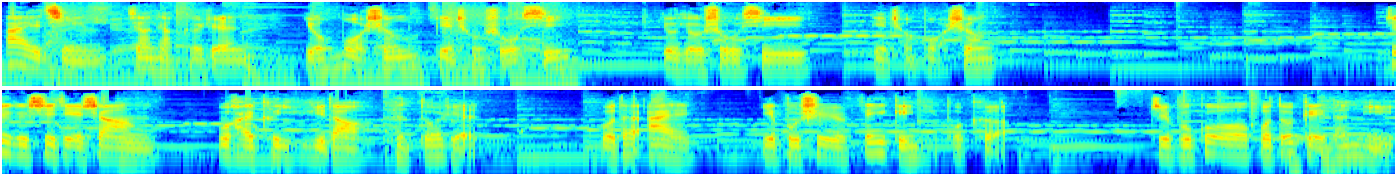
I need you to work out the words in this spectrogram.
爱情将两个人由陌生变成熟悉，又由熟悉变成陌生。这个世界上，我还可以遇到很多人，我的爱也不是非给你不可，只不过我都给了你，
